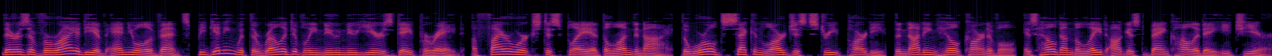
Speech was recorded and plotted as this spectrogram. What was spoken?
There is a variety of annual events, beginning with the relatively new New Year's Day Parade, a fireworks display at the London Eye. The world's second largest street party, the Notting Hill Carnival, is held on the late August bank holiday each year.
